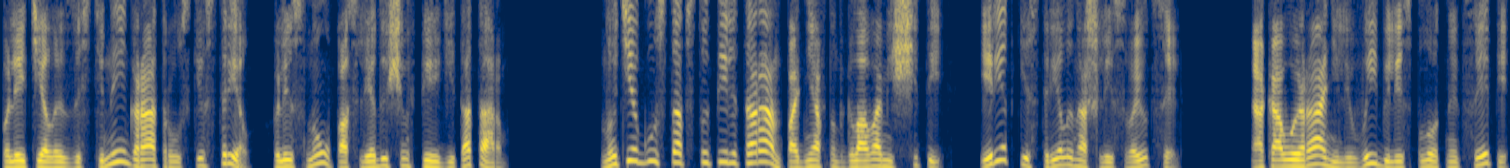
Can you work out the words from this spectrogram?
Полетел из-за стены град русских стрел хлестнул последующим впереди татарам. Но те густо обступили таран, подняв над головами щиты, и редкие стрелы нашли свою цель. А кого и ранили, выбили из плотной цепи,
